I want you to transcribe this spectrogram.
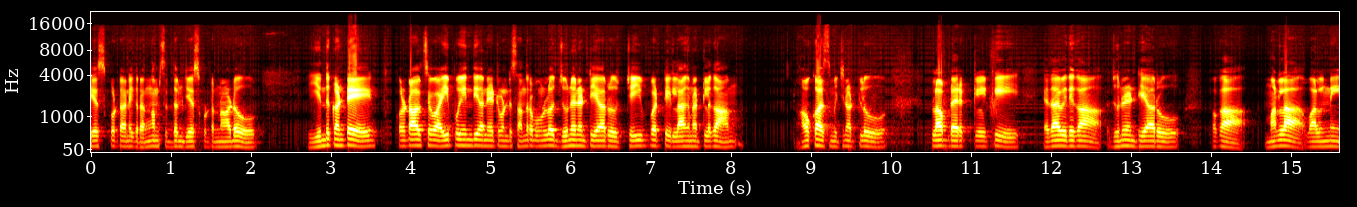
చేసుకోవడానికి రంగం సిద్ధం చేసుకుంటున్నాడు. ఎందుకంటే కొరటాల శివ అయిపోయింది అనేటువంటి సందర్భంలో జూనియర్ ఎన్టీఆర్ చేయి పట్టి లాగినట్లుగా అవకాశం ఇచ్చినట్లు ఫ్లాప్ డైరెక్టర్లకి యథావిధిగా జూనియర్ ఎన్టీఆర్ ఒక మరలా వాళ్ళని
